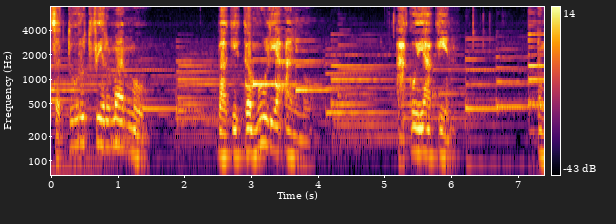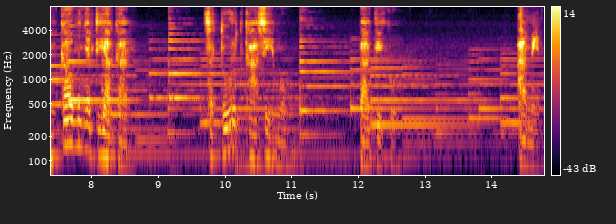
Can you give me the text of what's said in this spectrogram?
seturut firmanmu bagi kemuliaanmu. Aku yakin engkau menyediakan seturut kasihmu bagiku. Amin.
